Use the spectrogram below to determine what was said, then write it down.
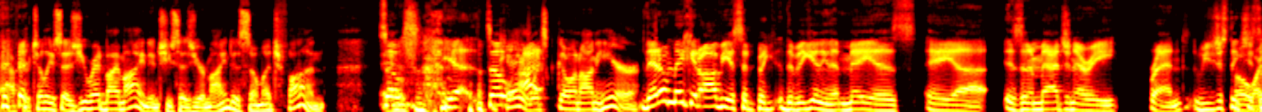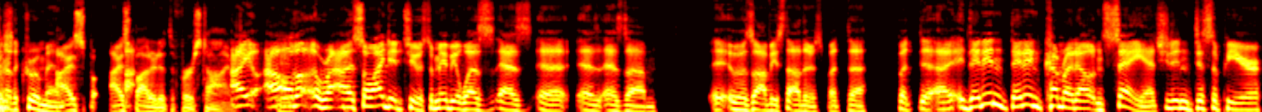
after Tilly says, You read my mind. And she says, Your mind is so much fun. So yeah, so okay, I- what's going on here? they don't make it obvious at be- the beginning that May is a uh, is an imaginary friend. You just think Oh, she's I- another crewman. I, sp- I spotted it the first time. I, I although uh, so I did too. So maybe it was as uh, as as um it was obvious to others, but uh, but uh, they didn't they didn't come right out and say it. She didn't disappear.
